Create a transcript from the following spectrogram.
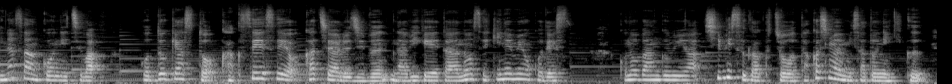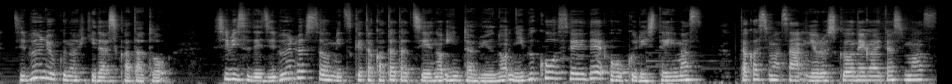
皆さんこんにちは。ポッドキャスト覚醒せよ価値ある自分ナビゲーターの関根妙子です。この番組はシビス学長高島美里に聞く自分力の引き出し方とシビスで自分らしさを見つけた方たちへのインタビューの2部構成でお送りしています。高島さんよろしくお願いいたします。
